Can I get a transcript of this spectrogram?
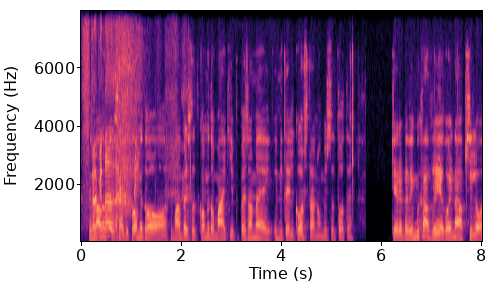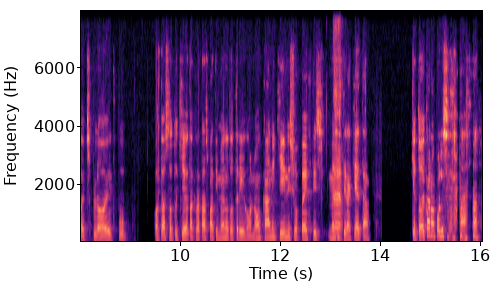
θυμάμαι, να... περιστατικό με το, θυμάμαι περιστατικό με το Μάκη που παίζαμε ημιτελικός ήταν νομίζω τότε. Και ρε παιδί μου είχα βρει εγώ ένα ψηλό exploit που όταν στο τουκέ, όταν κρατάς πατημένο το τρίγωνο, κάνει κίνηση ο παίχτης μέσα ναι. στη ρακέτα. Και το έκανα πολύ συχνά.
